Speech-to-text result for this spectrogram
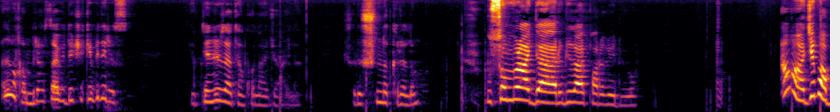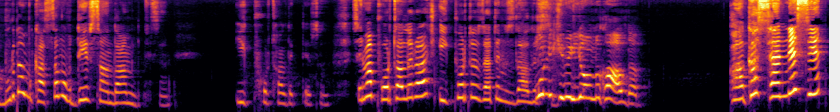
Hadi bakalım biraz daha video çekebiliriz. Yüklenir zaten kolayca hala. Şöyle şunu da kıralım. Bu samuray değer güzel para veriyor. Ama acaba burada mı kassam o dev sandığa mı gitsem? İlk portaldaki dev sandığı. Sen hemen portalları aç. İlk portalı zaten hızlı alırsın. 12 milyonluk aldım. Kanka sen nesin?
